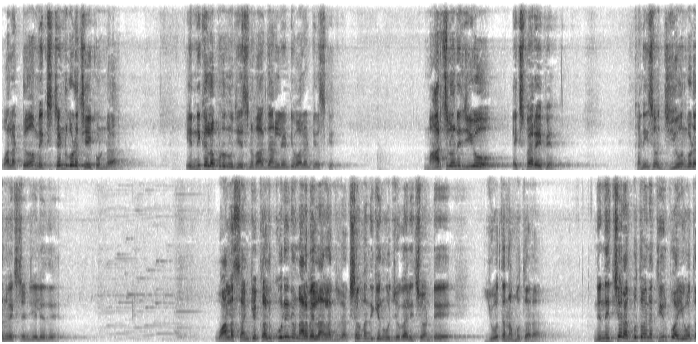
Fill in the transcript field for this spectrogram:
వాళ్ళ టర్మ్ ఎక్స్టెండ్ కూడా చేయకుండా ఎన్నికలప్పుడు నువ్వు చేసిన వాగ్దానాలు ఏంటి వాలంటీర్స్కి? మార్చిలోనే జియో ఎక్స్పైర్ అయిపోయింది. కనీసం జియోని కూడా నువ్వు ఎక్స్టెండ్ చేయలేదే. వాళ్ళ సంఖ్య కలుపుకొని నువ్వు నలభై నాలుగు లక్షల మందికి నువ్వు ఉద్యోగాలు ఇచ్చావంటే యువత నమ్ముతారా? నిన్న ఇచ్చారు అద్భుతమైన తీర్పు ఆ యువత.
